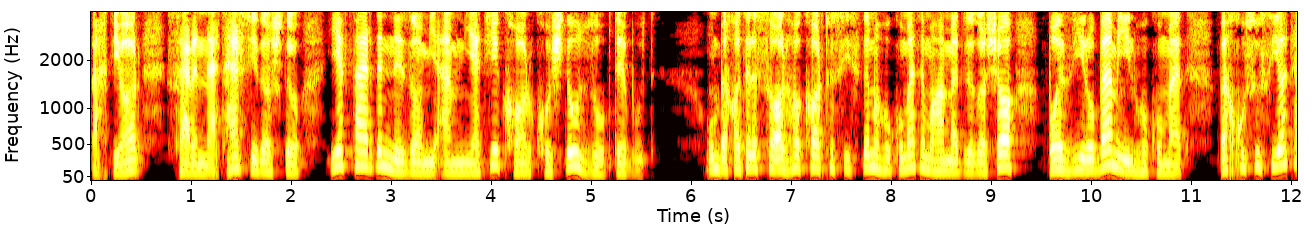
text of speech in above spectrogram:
بختیار سر نترسی داشت و یه فرد نظامی امنیتی کارکشته و زبده بود. اون به خاطر سالها کار تو سیستم حکومت محمد رضا شاه با زیر و بم این حکومت و خصوصیات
